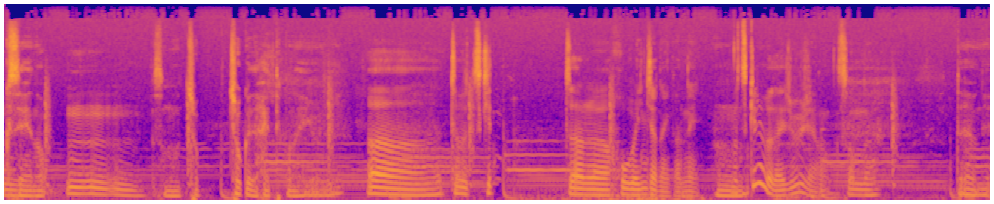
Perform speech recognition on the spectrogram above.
木製の。うんうんその直直で入ってこないように。うんああ多分つけたら方がいいんじゃないかね、うん。まあつければ大丈夫じゃん。そんな。だよね。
